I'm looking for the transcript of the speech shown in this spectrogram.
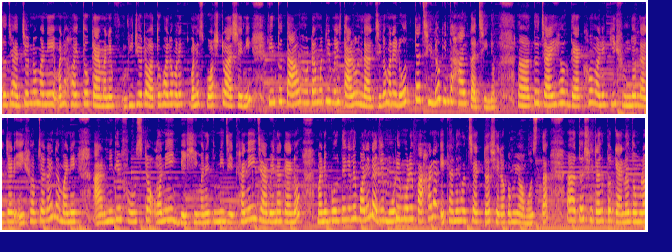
তো যার জন্য মানে মানে হয়তো মানে ভিডিওটা অত ভালো মানে মানে স্পষ্ট আসেনি, কিন্তু তাও মোটামুটি বেশ দারুণ লাগছিল। মানে রোদটা ছিল, কিন্তু হালকা ছিল। তো যাই হোক, দেখো মানে কি সুন্দর লাগছে। আর এইসব জায়গায় না মানে আর্মিদের ফোর্সটা অনেক বেশি মানে তুমি যেখানেই যাবে না কেন মানে বলতে গেলে বলে না যে মোড়ে মোড়ে পাহাড়া এখানে হচ্ছে একটা সেরকমই অবস্থা। তো সেটা তো কেন তোমরা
